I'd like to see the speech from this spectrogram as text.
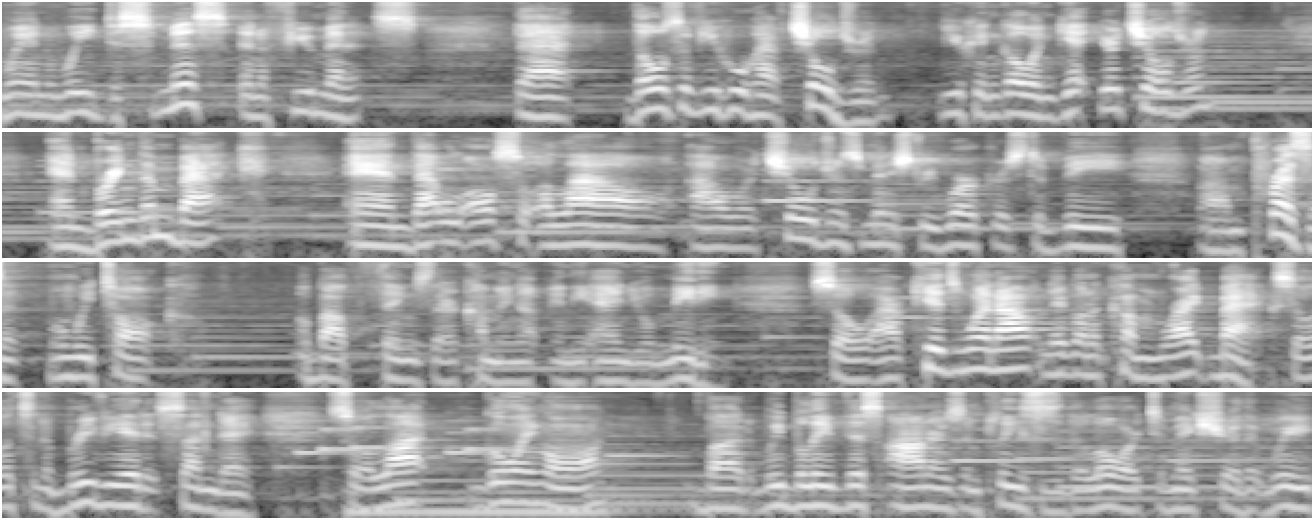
when we dismiss in a few minutes, that those of you who have children, you can go and get your children and bring them back. And that will also allow our children's ministry workers to be um, present when we talk about the things that are coming up in the annual meeting. So our kids went out and they're going to come right back. So it's an abbreviated Sunday. So a lot going on, but we believe this honors and pleases the Lord to make sure that we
